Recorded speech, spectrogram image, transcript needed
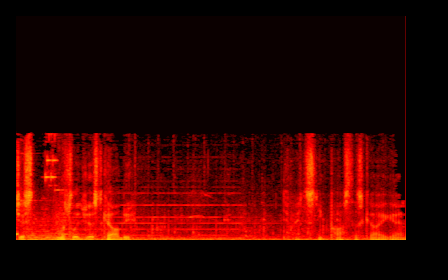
Just, literally just candy. If I sneak past this guy again.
